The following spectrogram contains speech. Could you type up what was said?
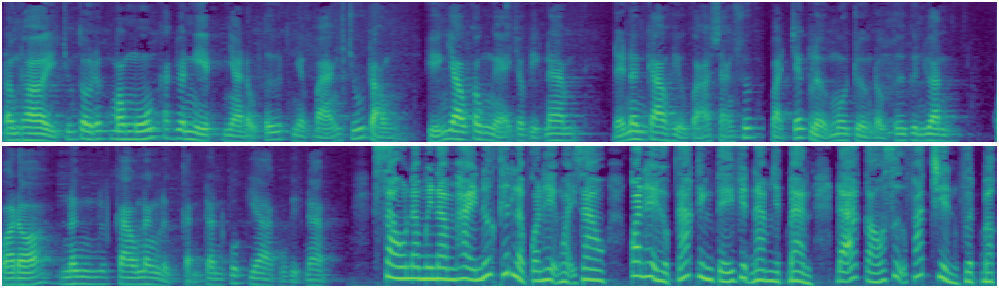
Đồng thời, chúng tôi rất mong muốn các doanh nghiệp, nhà đầu tư Nhật Bản chú trọng chuyển giao công nghệ cho Việt Nam để nâng cao hiệu quả sản xuất và chất lượng môi trường đầu tư kinh doanh, qua đó nâng cao năng lực cạnh tranh quốc gia của Việt Nam. Sau 50 năm hai nước thiết lập quan hệ ngoại giao, quan hệ hợp tác kinh tế Việt Nam Nhật Bản đã có sự phát triển vượt bậc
